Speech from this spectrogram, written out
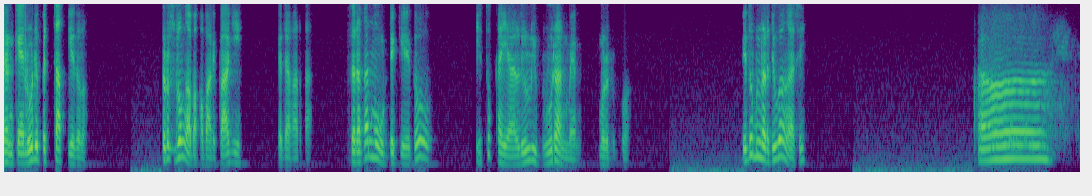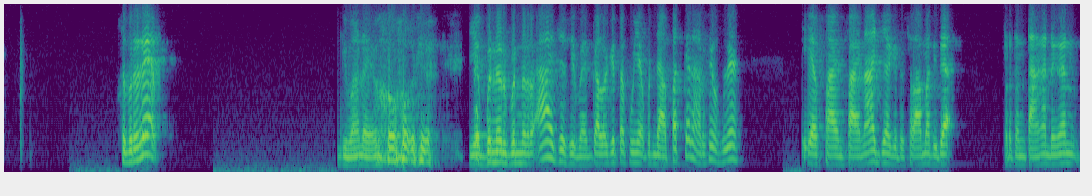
dan kayak lu dipecat gitu loh. Terus lu nggak bakal balik lagi ke Jakarta. Sedangkan mudik itu itu kayak lu liburan men menurut gue itu benar juga nggak sih? Uh, sebenarnya gimana ya? Ya bener-bener aja sih Ben. Kalau kita punya pendapat kan harusnya maksudnya ya fine-fine aja gitu. Selama tidak bertentangan dengan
